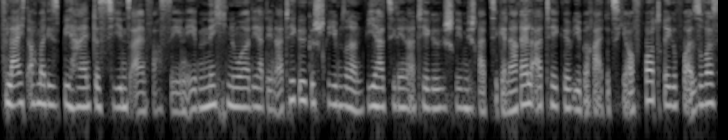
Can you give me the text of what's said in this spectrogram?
vielleicht auch mal dieses Behind the Scenes einfach sehen. Eben nicht nur, die hat den Artikel geschrieben, sondern wie hat sie den Artikel geschrieben, wie schreibt sie generell Artikel, wie bereitet sie auf Vorträge vor. Also sowas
